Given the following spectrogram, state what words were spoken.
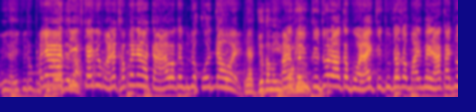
મી નહીં કીધું અરે આ ચીજ કહી દીધું મને ખબર ને તારા વગર બીજો કોઈ જ ના હોય. જો તમે અને તો કીધું ના કે ભોળાઈ કીધું છે તો મારી મેં ના કાઢનો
